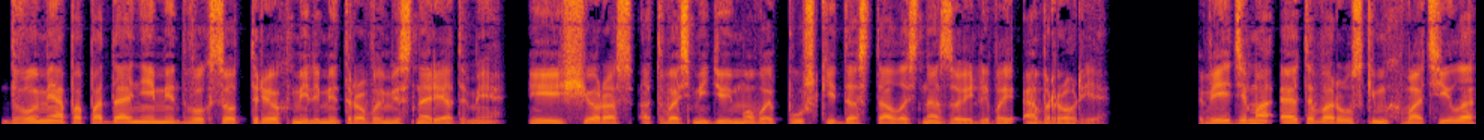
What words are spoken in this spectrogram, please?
двумя попаданиями 203 миллиметровыми снарядами, и еще раз от 8-дюймовой пушки досталось назойливой «Авроре». Видимо, этого русским хватило,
